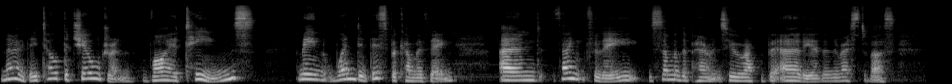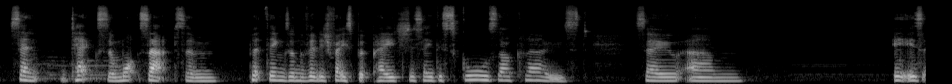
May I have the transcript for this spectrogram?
No, they told the children via Teams. I mean, when did this become a thing? And thankfully, some of the parents who were up a bit earlier than the rest of us sent texts and WhatsApps and put things on the village Facebook page to say the schools are closed. So um, it is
